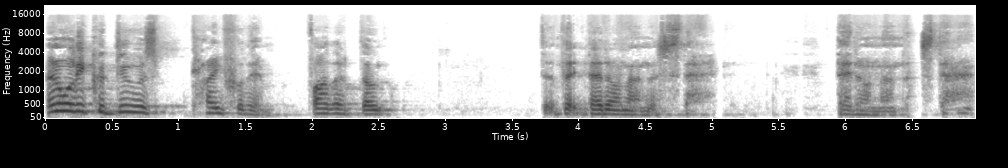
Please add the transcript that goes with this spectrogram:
And all he could do was pray for them. Father, don't, they, they don't understand. They don't understand.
